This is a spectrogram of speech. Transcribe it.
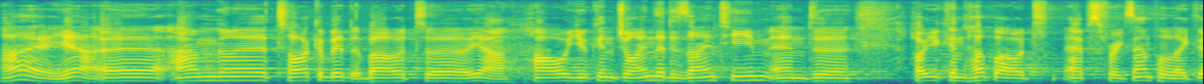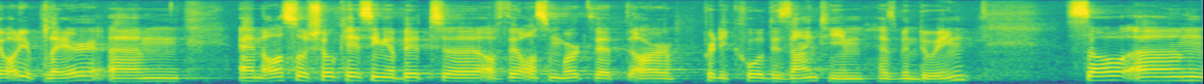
Hi, yeah, uh, I'm gonna talk a bit about uh, yeah how you can join the design team and uh, how you can help out apps, for example, like the audio player, um, and also showcasing a bit uh, of the awesome work that our pretty cool design team has been doing. So um,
